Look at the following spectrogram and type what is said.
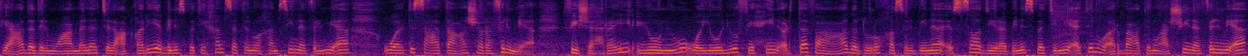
في عدد المعاملات العقارية بنسبة 55% و19% في شهري يونيو ويوليو في حين ارتفع عدد رخص البناء الصادرة بنسبة 124%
